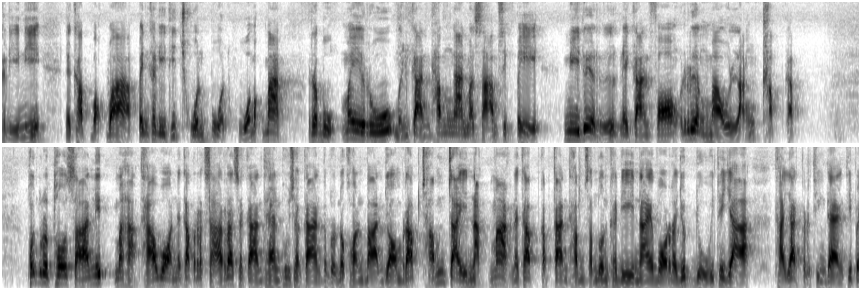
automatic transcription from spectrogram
คดีนี้นะครับบอกว่าเป็นคดีที่ชวนปวดหัวมากๆ ระบุไม่รู้เหมือนกันทำงานมา 30 ปี มีด้วยหรือในการฟ้องเรื่องเมาหลังขับครับพลตรวจโทสานิตมหาถาวรนะครับรักษาราชการแทนผู้ชาการตำรวจนครบาลยอมรับช้ำใจหนักมากนะครับกับการทำสำนวนคดีนายวรยุทธ์อยู่วิทยาทายาทกระทิงแดงที่ไป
